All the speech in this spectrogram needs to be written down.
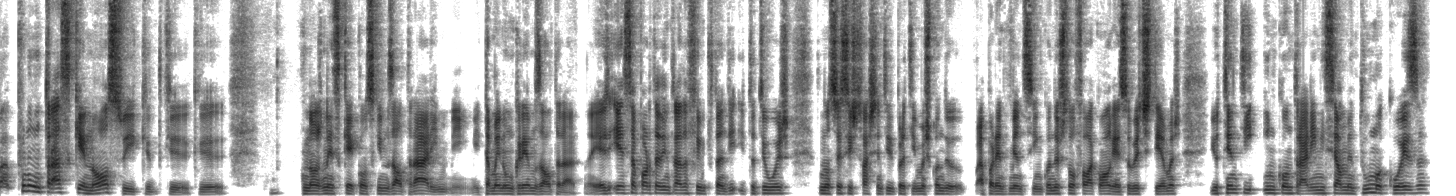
pá, por um traço que é nosso e que, que, que, nós nem sequer conseguimos alterar e, e, e, também não queremos alterar. É? Essa porta de entrada foi importante e, e eu hoje, não sei se isto faz sentido para ti, mas quando eu, aparentemente sim, quando eu estou a falar com alguém sobre estes temas, eu tento encontrar inicialmente uma coisa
